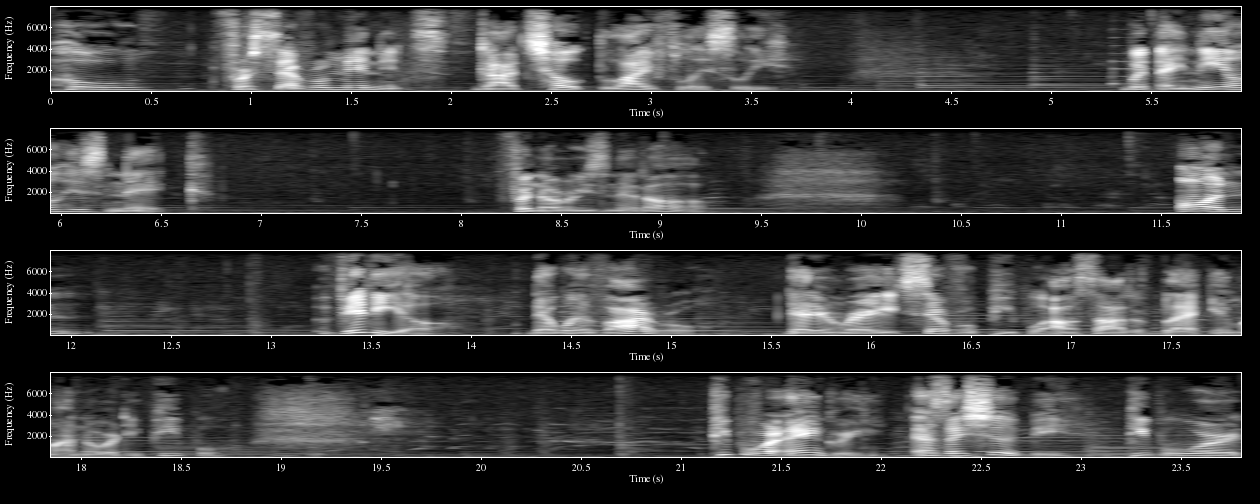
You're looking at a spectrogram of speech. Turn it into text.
who for several minutes got choked lifelessly with a knee on his neck for no reason at all. On video that went viral, that enraged several people outside of black and minority people. People were angry, as they should be. People were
